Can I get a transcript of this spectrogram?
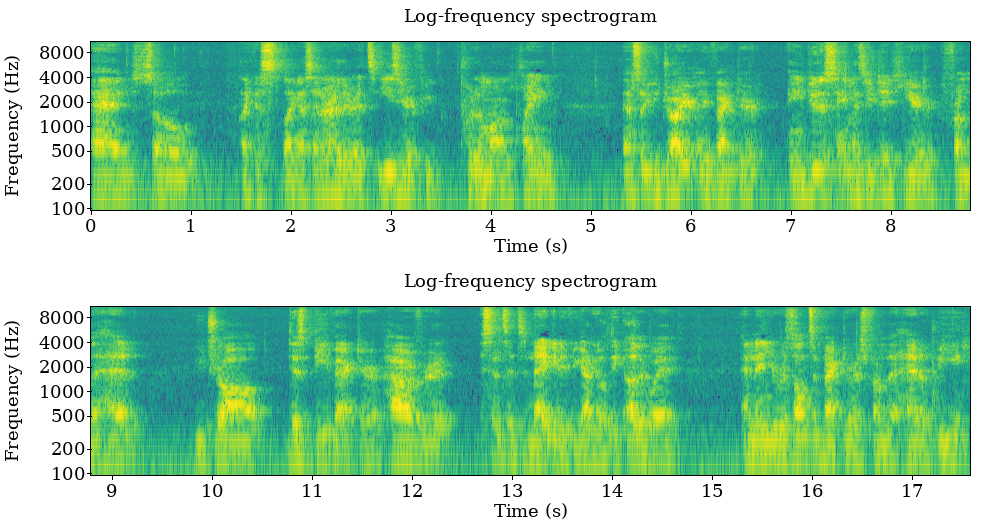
and so, like I, like I said earlier, it's easier if you put them on a plane. And so you draw your A vector, and you do the same as you did here. From the head, you draw this B vector. However, since it's negative, you gotta go the other way. And then your resultant vector is from the head of B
